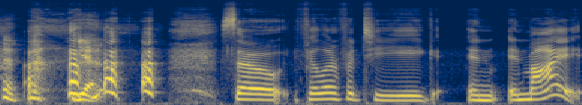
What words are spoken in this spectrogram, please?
Yes. So filler fatigue, in in my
